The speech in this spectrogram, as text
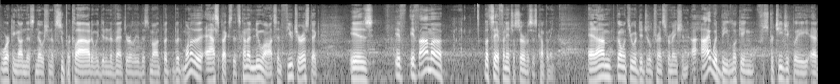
working on this notion of super cloud, and we did an event earlier this month, but, but one of the aspects that's kind of nuanced and futuristic is if, if I'm a, let's say a financial services company, and I'm going through a digital transformation, I, I would be looking strategically at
